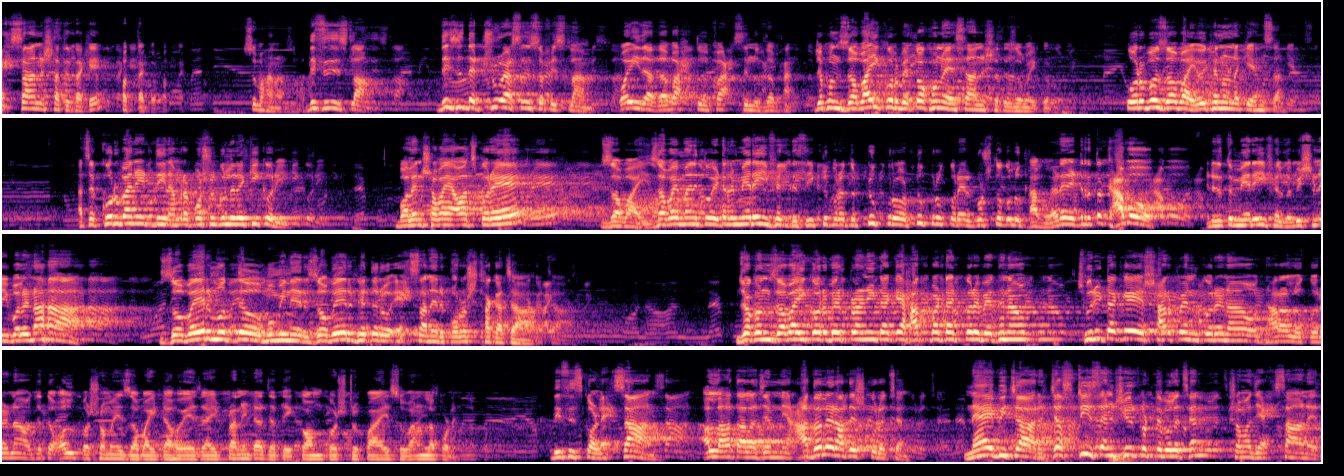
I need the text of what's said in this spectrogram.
ইহসানের সাথে তাকে হত্যা করো। This is Islam this is the true essence of Islam ওয়াইদা ফাহসিনু যাবহা যখন জবাই করবে, তখনও ইহসানের সাথে জবাই করবে। জবাই, ওইখানেও নাকি ইহসান আচ্ছা কুরবানির দিন আমরা পশুগুলোরে কি করি? বলেন সবাই আওয়াজ করে, জবাই। জবাই মানে তো এটার মেরেই ফেলতেছি, একটু পরে তো টুকরো টুকরো করে এর গোশতগুলো খাব। এটা এটা তো খাব। এটা তো মেরেই ফেলবে বিষ্ণুই বলে না। জবের মধ্যেও মুমিনের জবের ভেতরেও এহসানের পরশ থাকা চায় যখন জবাই করবে, প্রাণীটাকে হাত পা টাইট করে বেঁধে নাও, ছুরিটাকে শার্পেন করে নাও, ধারালো করে নাও, যাতে অল্প সময়ে জবাইটা হয়ে যায়, প্রাণীটা যাতে কম কষ্ট পায়, সুবহানাল্লাহ পড়ে। দিস ইজ কল্ড ইহসান আল্লাহ তাআলা যেমনি আদলের আদেশ করেছেন, ন্যায় বিচার জাস্টিস এনশিওর করতে বলেছেন, সমাজে ইহসানের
